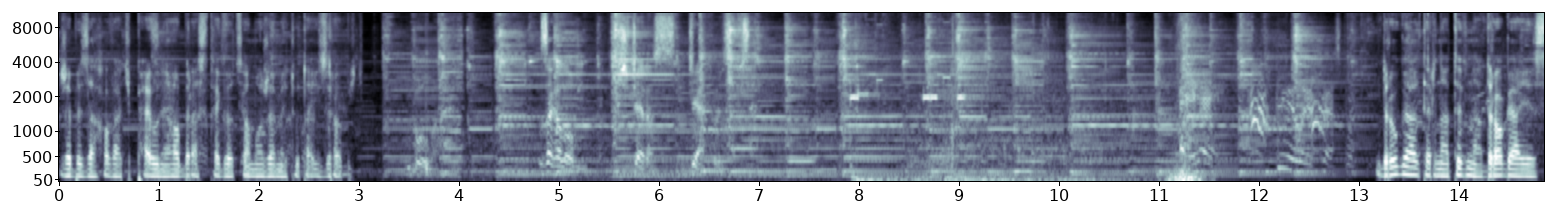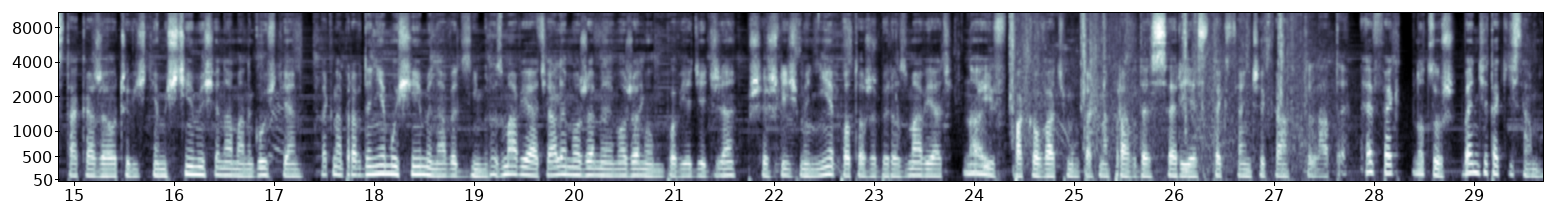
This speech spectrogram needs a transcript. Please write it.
żeby zachować pełny obraz tego, co możemy tutaj zrobić. Було. Загалом, ще раз дякую Druga alternatywna droga jest taka, że oczywiście mścimy się na Manguście. Tak naprawdę nie musimy nawet z nim rozmawiać, ale możemy, możemy mu powiedzieć, że przyszliśmy nie po to, żeby rozmawiać, no i wpakować mu tak naprawdę serię z Teksańczyka w klatę. Efekt, no cóż, będzie taki sam.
